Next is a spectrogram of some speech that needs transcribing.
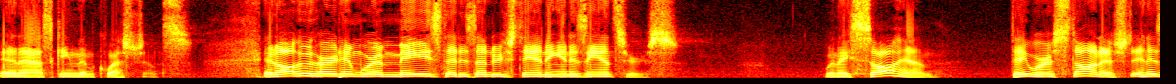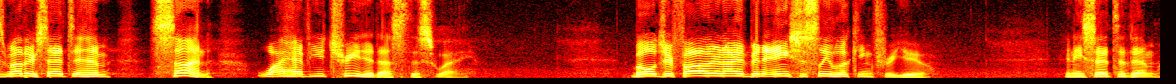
and asking them questions. And all who heard him were amazed at his understanding and his answers. When they saw him, they were astonished. And his mother said to him, Son, why have you treated us this way? Behold, your father and I have been anxiously looking for you. And he said to them,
